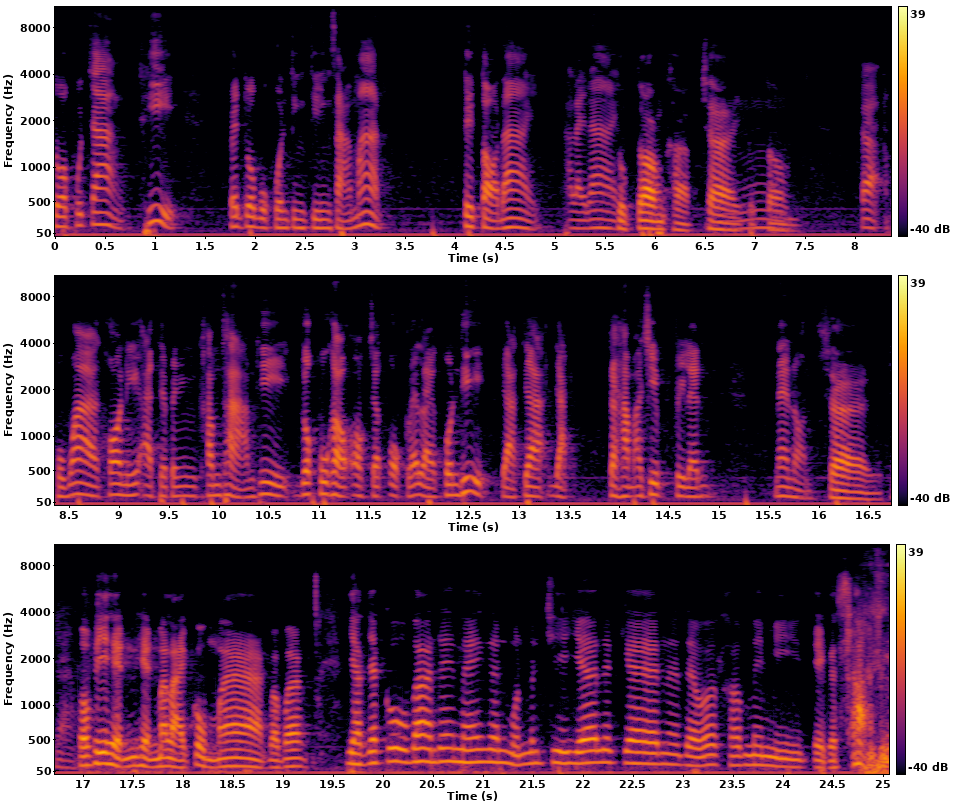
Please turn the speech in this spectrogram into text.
ตัวผู้จ้างที่เป็นตัวบุคคลจริง ๆ สามารถติดต่อได้ อะไรได้ ถูกต้องครับใช่ถูกต้องก็ผมว่าข้อนี้อาจจะเป็นคำถามที่ยกภูเขาออกจากอกหลาย ๆ คนที่อยากจะอยากจะทำอาชีพฟรีแลนซ์แน่นอน ใช่นะเพราะพี่เห็นเห็นมาหลายกลุ่มมากแบบว่า อยากจะกู้บ้านได้ไหมเงินหมุนบัญชีเยอะเหลือเกินแต่ว่าเขาไม่มีเอกสารเล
